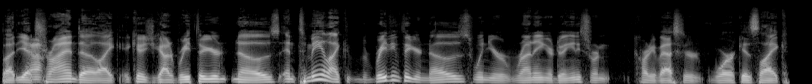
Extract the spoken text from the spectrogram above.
But yeah, Yeah. trying to like because you got to breathe through your nose, and to me, like breathing through your nose when you're running or doing any sort of cardiovascular work is like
